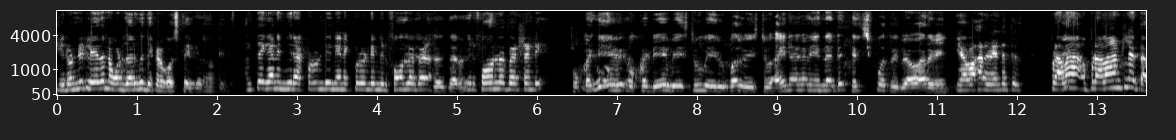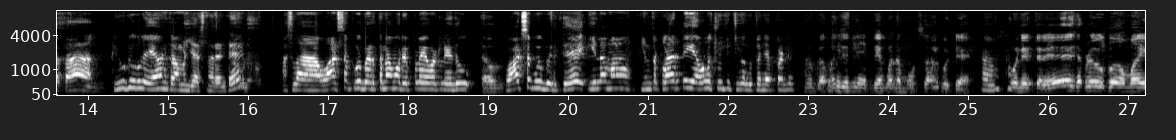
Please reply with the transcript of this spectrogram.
ఈ రెండిట్లో ఏదైనా ఒకటి జరుగుద్ది ఇక్కడికి వస్తే. అంతేగాని మీరు ఎక్కడుండి నేను ఎక్కడుండి మీరు ఫోన్లో పె- మీరు ఫోన్లో పెట్టండి. ఒక డే ఒక డే వేస్ట్ వెయ్యి రూపాయలు వేస్ట్. అయినా కానీ ఏంటంటే తెలిసిపోతుంది వ్యవహారం ఏంటి. వ్యవహారం ఏంటో తెలుసు ఇప్పుడు అలా ఇప్పుడు అలా అంటలేదు తాత. యూట్యూబ్లో ఏమని కామెంట్ చేస్తున్నారంటే అసలు వాట్సాప్కు పెడుతున్నాము రిప్లై ఇవ్వట్లేదు. వాట్సాప్కు పెడితే ఇలా మనం ఇంత క్లారిటీ ఎవరు చూపించగలుగుతాం చెప్పండి? మొన్న మూడు సార్లు కొట్టా. ఫోన్ ఎత్తలే అప్పుడు ఒక అమ్మాయి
